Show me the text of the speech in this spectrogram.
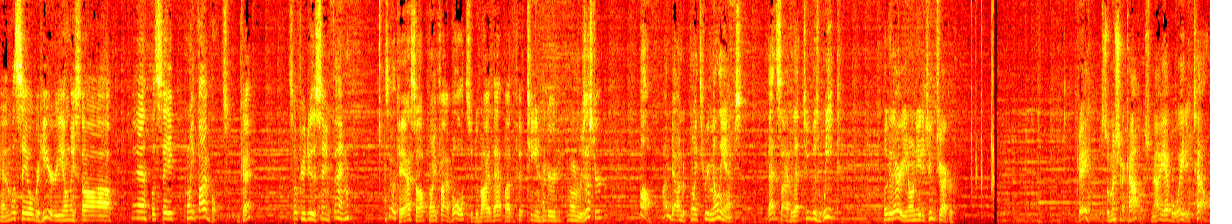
and let's say over here you only saw, eh, let's say 0.5 volts, okay? So if you do the same thing, so okay, I saw 0.5 volts, you divide that by the 1500 ohm resistor, oh, I'm down to 0.3 milliamps. That side of that tube is weak. Look at there, you don't need a tube checker. Okay, so mission accomplished. Now you have a way to tell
